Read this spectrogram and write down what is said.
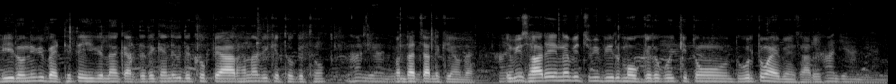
ਵੀਰ ਉਹਨੀ ਵੀ ਬੈਠੇ ਤੇ ਇਹੀ ਗੱਲਾਂ ਕਰਦੇ ਤੇ ਕਹਿੰਦੇ ਵੀ ਦੇਖੋ ਪਿਆਰ ਹਨਾ ਵੀ ਕਿੱਥੋਂ ਕਿੱਥੋਂ ਹਾਂਜੀ ਹਾਂਜੀ ਬੰਦਾ ਚੱਲ ਕੇ ਆਉਂਦਾ। ਇਹ ਵੀ ਸਾਰੇ ਇਹਨਾਂ ਵਿੱਚ ਵੀ ਵੀਰ ਮੋਗੇ ਤੋਂ ਕੋਈ ਕਿਤੋਂ ਦੂਰ ਤੋਂ ਆਏ ਵੇ ਆ ਸਾਰੇ। ਹਾਂਜੀ ਹਾਂਜੀ ਹਾਂਜੀ।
